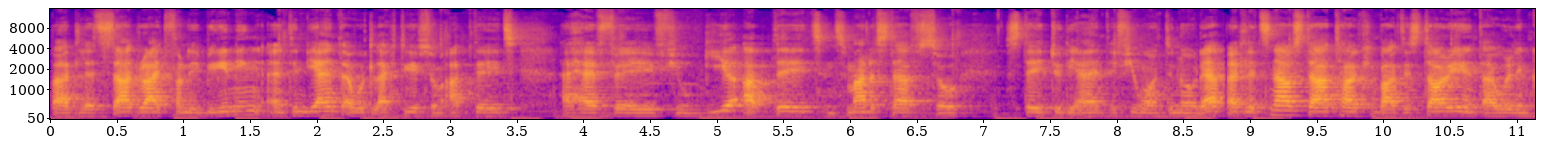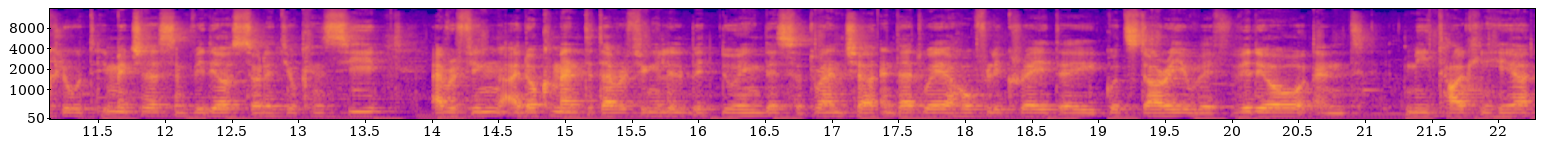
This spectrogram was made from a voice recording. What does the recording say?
But let's start right from the beginning and in the end I would like to give some updates. I have a few gear updates and some other stuff so stay to the end if you want to know that. But let's now start talking about the story and I will include images and videos so that you can see everything. I documented everything a little bit during this adventure and that way I hopefully create a good story with video and me talking here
